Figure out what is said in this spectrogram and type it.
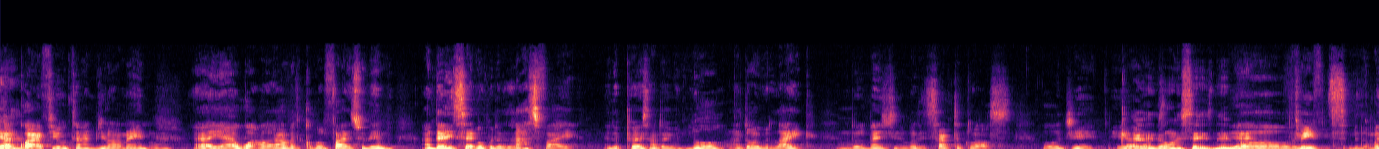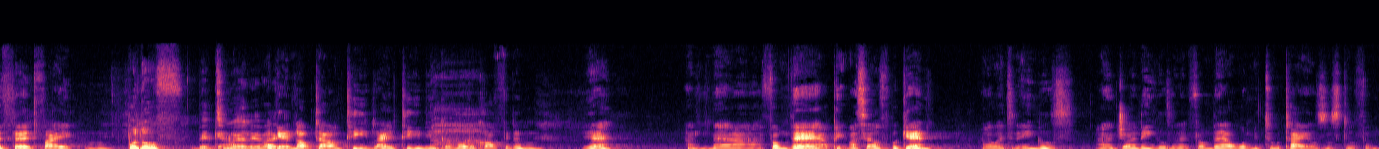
that quite a few times. You know what I mean? Uh, yeah, well, I've had a couple of fights with him, and then he set me up with the last fight with a person I don't even know, I don't even like. Don't mention what is Santa Claus, OJ. Okay, I don't want to say his name. Yeah, Oh, three. My third fight, Buduf. Bit I too get- early, I get knocked out on t- live TV come I'm overconfident. Yeah. And uh, from there, I picked myself up again and I went to the Ingles and I joined Ingles. And then from there, I won me two titles and stuff. And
